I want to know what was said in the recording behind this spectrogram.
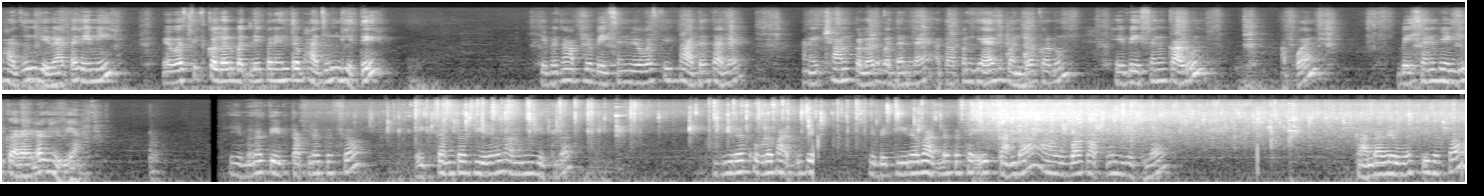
भाजून घेऊया. आता हे मी व्यवस्थित कलर बदलेपर्यंत भाजून घेते. हे बघा आपलं बेसन व्यवस्थित भाजत आलं आहे आणि छान कलर बदलला आहे आता आपण गॅस बंद करून हे बेसन काढून आपण बेसन भेंडी करायला घेऊया. हे बघा तेल तापलं तसं. एक चमचा जिरं घालून घेतलं. जिरं थोडं भाजू दे हे बघ जिरं भाजलं तसं एक कांदा हा उभा कापून घेतला. कांदा व्यवस्थित असा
